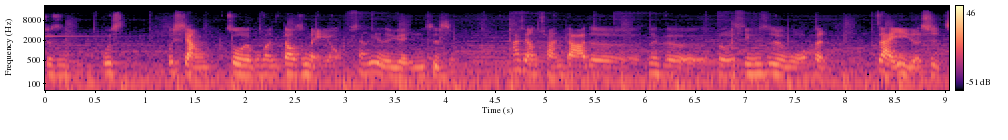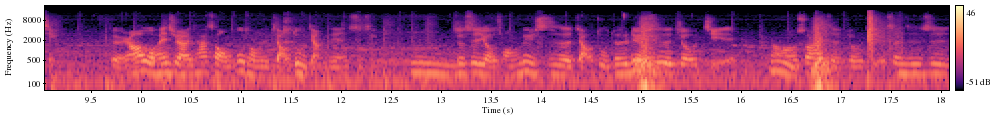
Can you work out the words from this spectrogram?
就是不不想做的部分，倒是没有。想演的原因是什么？他想传达的那个核心是我很在意的事情，对，然后我很喜欢他从不同的角度讲这件事情，嗯，就是有从律师的角度，就是律师的纠结，然后受害者纠结，甚至是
